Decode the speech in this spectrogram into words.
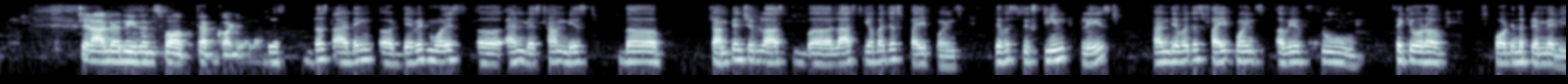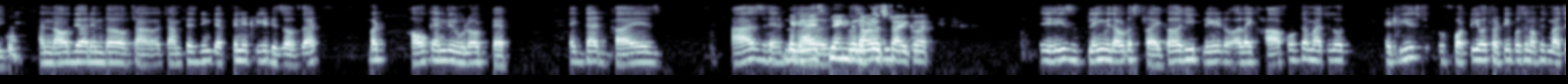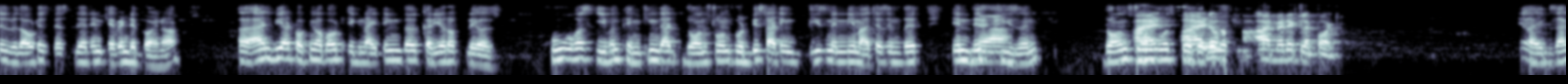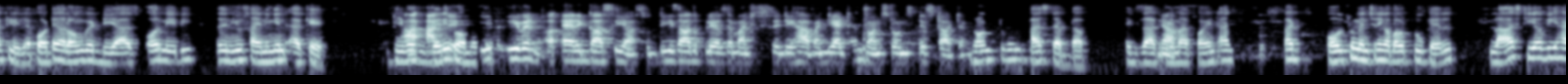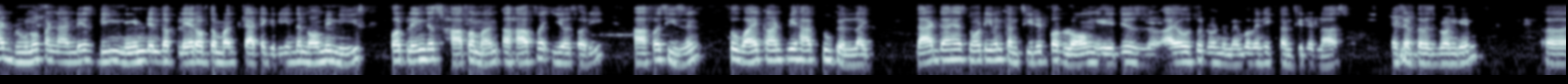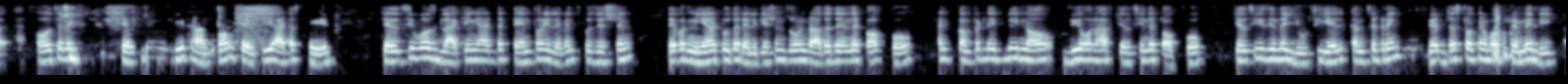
Chiraga reasons for Pep Guardiola. Just, just adding, uh, David Moyes uh, and West Ham missed the championship last uh, last year by just five points. They were 16th placed, and they were just five points away to secure a spot in the Premier League. And now they are in the cha- Champions League. Definitely, he deserves that. But how can we rule out Pep? Like that guy is has helped. The guy is playing without a striker. He's playing without a striker. He played uh, like half of the matches, at least 40 or 30 percent of his matches without his best player in Kevin De Bruyne. Uh, and we are talking about igniting the career of players. who was even thinking that John Stones would be starting these many matches in the in this Yeah. season? John Stones had, was I of Aymeric Laporte. yeah, exactly. Laporte along with Dias, or maybe the new signing in Ake. He was I- very promising. even uh, Eric Garcia. So these are the players that Manchester City have, and yet John Stones is starting. John Stones has stepped up. Exactly Yeah. my point. And but also mentioning about Tuchel, last year we had Bruno Fernandes being named in the Player of the Month category in the nominees for playing just half a month, a half a year, sorry, half a season. So why can't we have Tuchel? Like that guy has not even conceded for long ages. I also don't remember when he conceded last, except the West Brom game. Uh, also, like Chelsea, he transformed Chelsea at a stage. Chelsea was lacking at the 10th or 11th position. They were near to the relegation zone rather than the top four. And comfortably now we all have Chelsea in the top four. Chelsea is in the UCL. Considering we are just talking about Premier League,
